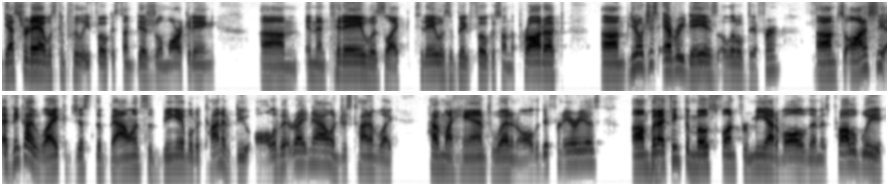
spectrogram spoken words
yesterday i was completely focused on digital marketing um, and then today was like today was a big focus on the product. Um, you know, just every day is a little different. Um, so honestly, I think I like just the balance of being able to kind of do all of it right now and just kind of like have my hands wet in all the different areas. Um, but I think the most fun for me out of all of them is probably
